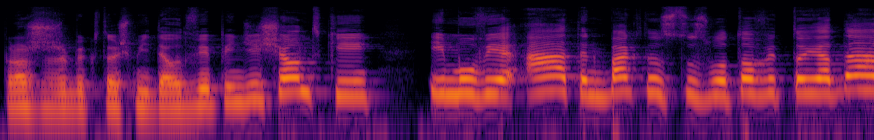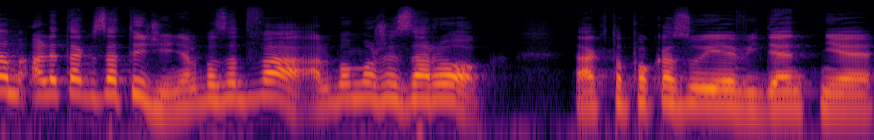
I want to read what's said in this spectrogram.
Proszę, żeby ktoś mi dał dwie pięćdziesiątki i mówię, a ten banknot 100 złotowy to ja dam, ale tak za tydzień, albo za dwa, albo może za rok. Tak, to pokazuje ewidentnie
